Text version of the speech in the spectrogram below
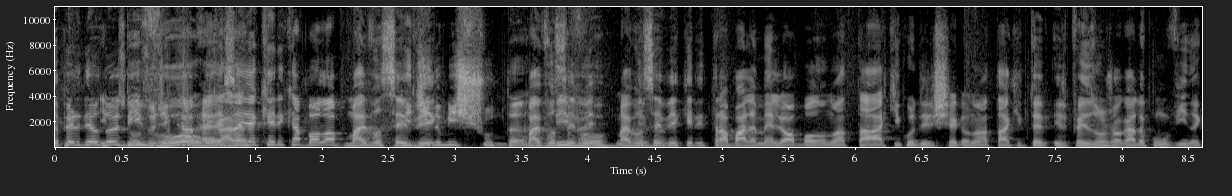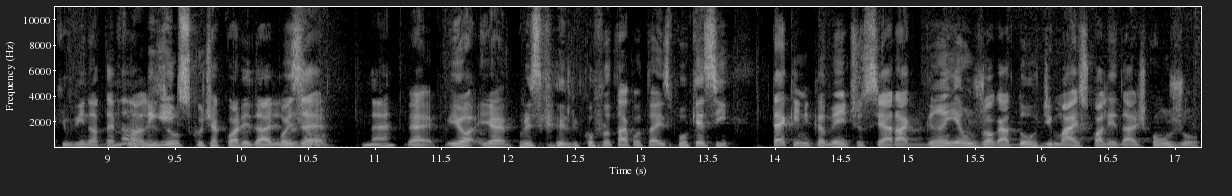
muita- perdeu dois gols. O de pivô, cabeça cara. e aquele que a bola mas você vê pedindo me chuta. Mas você, Pivô, vê, mas você pivô. vê que ele trabalha melhor a bola no ataque. Quando ele chega no ataque, te- ele fez uma jogada com o Vina, que o Vina até não, finalizou. ninguém discute a qualidade Pois do é. jogo, né? É, e, eu- e é por isso que ele confrontar com o Thaís. Porque, assim, tecnicamente, o Ceará ganha um jogador de mais qualidade com o jogo.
